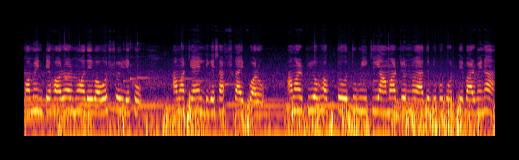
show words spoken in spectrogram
কমেন্টে হর হর মহাদেব অবশ্যই লেখো, আমার চ্যানেলটিকে সাবস্ক্রাইব করো। আমার প্রিয় ভক্ত, তুমি কি আমার জন্য এতটুকু করতে পারবে না?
